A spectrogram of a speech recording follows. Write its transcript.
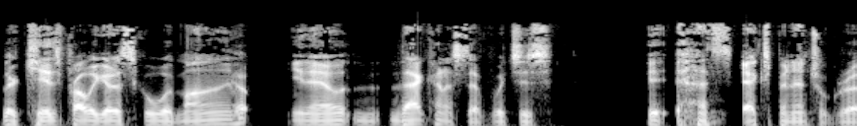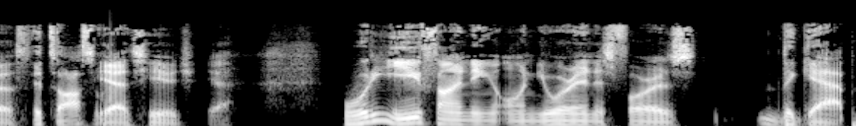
their kids probably go to school with mine, Yep. you know that kind of stuff, which is it, that's exponential growth. It's awesome. Yeah, it's huge. Yeah. What are you finding on your end as far as the gap?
